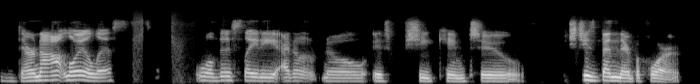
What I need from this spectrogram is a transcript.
they're not loyalists. Well, this lady, I don't know if she came to she's been there before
